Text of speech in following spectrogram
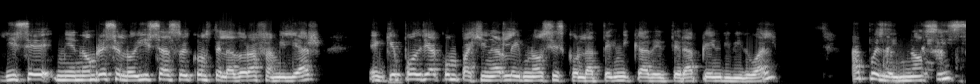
Dice, mi nombre es Eloísa, soy consteladora familiar. ¿En qué podría compaginar la hipnosis con la técnica de terapia individual? Ah, pues la hipnosis,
